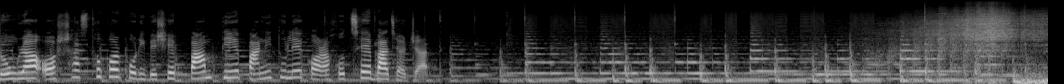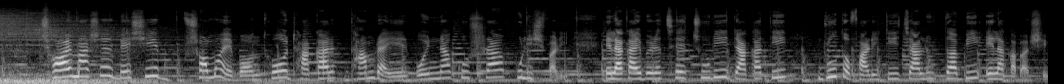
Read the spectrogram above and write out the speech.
নোংরা, অস্বাস্থ্যকর পরিবেশে পাম্প দিয়ে পানি তুলে করা হচ্ছে বাজারজাত। ছয় মাসের বেশি সময়ে বন্ধ ঢাকার ধামরাইয়ের বন্যাকুশরা পুলিশ ফাঁড়ি। এলাকায় বেড়েছে চুরি, ডাকাতি, দ্রুত ফাঁড়িটি চালুর দাবি এলাকাবাসী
